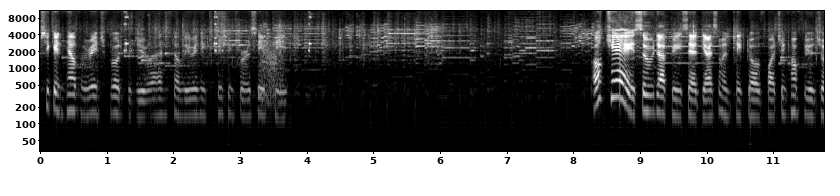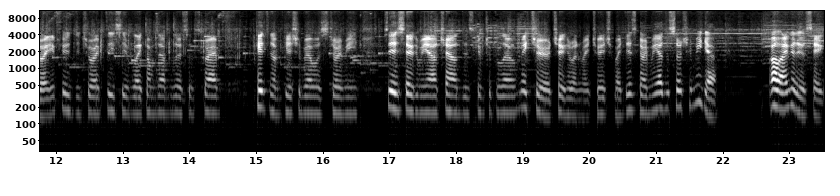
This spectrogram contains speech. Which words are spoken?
She can help arrange a boat for you, and I'll be waiting fishing for her safety. Okay, so with that being said, guys, I'm gonna thank you all for watching. Hope you enjoy. If you enjoy, please leave a like, comment down below, subscribe, hit the notification bell to join me. Please check me out channel description below. Make sure to check out my Twitch, my Discord, my other social media. Oh, I'm gonna say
